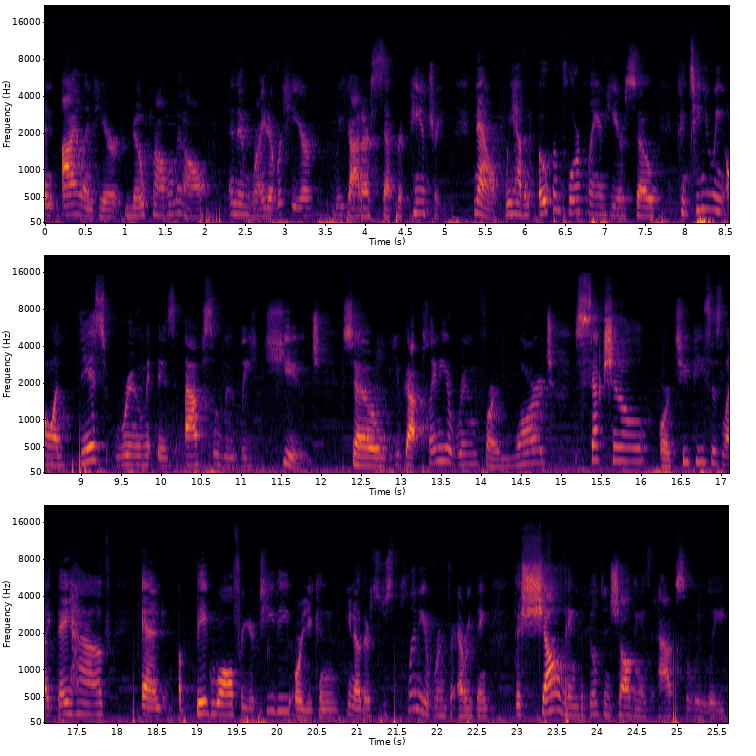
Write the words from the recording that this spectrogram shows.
an island here, no problem at all. And then right over here, we've got our separate pantry. Now, we have an open floor plan here, so continuing on, this room is absolutely huge. So you've got plenty of room for a large sectional or two pieces like they have and a big wall for your TV, or you can, you know, there's just plenty of room for everything. The shelving, the built-in shelving is absolutely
